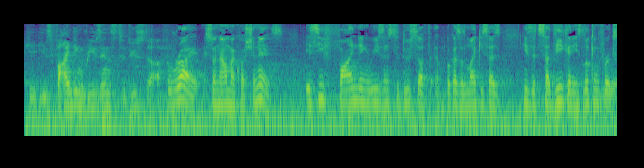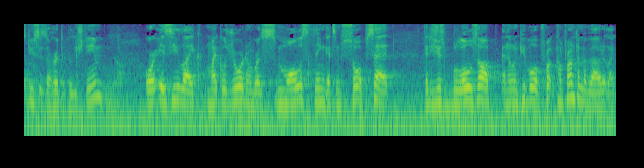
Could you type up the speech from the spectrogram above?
he, he's finding reasons to do stuff. Right. So now my question is. Is he finding reasons to do stuff because, as Mikey says, he's a tzaddik and he's looking for excuses to hurt the Pelishtim? No. Or is he like Michael Jordan, where the smallest thing gets him so upset that he just blows up, and then when people confront him about it, like,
